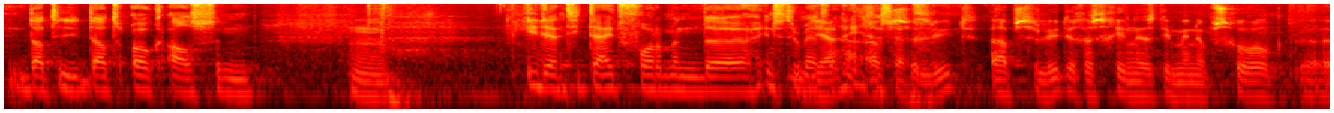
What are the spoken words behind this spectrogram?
dat die dat ook als een identiteit vormende instrument Ja, ingezet? absoluut. absoluut. De geschiedenis die men op school eh,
